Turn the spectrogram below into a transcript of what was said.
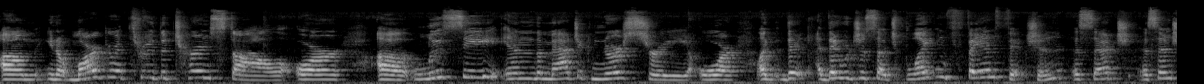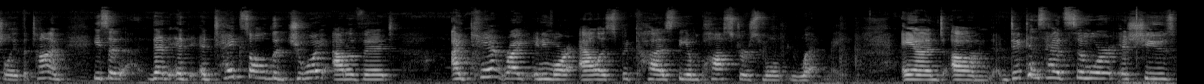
um, you know, Margaret through the turnstile, or uh, Lucy in the magic nursery, or like they, they were just such blatant fan fiction, essentially at the time. He said that it, it takes all the joy out of it. I can't write any more Alice because the imposters won't let me. And um, Dickens had similar issues.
